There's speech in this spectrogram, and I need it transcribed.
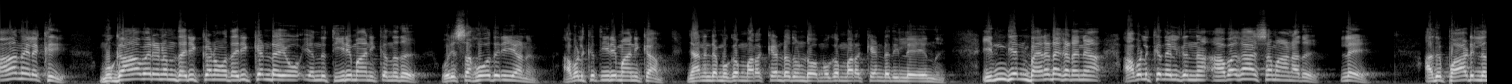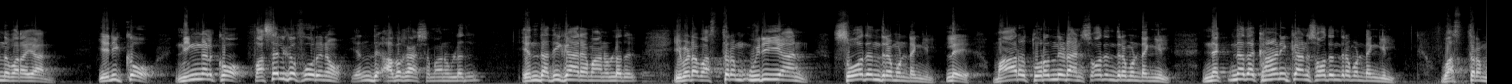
ആ നിലയ്ക്ക് മുഖാവരണം ധരിക്കണോ ധരിക്കണ്ടയോ എന്ന് തീരുമാനിക്കുന്നത് ഒരു സഹോദരിയാണ്. അവൾക്ക് തീരുമാനിക്കാം. ഞാൻ എന്റെ മുഖം മറക്കേണ്ടതുണ്ടോ? മുഖം മറക്കേണ്ടതില്ലേ എന്ന്. ഇന്ത്യൻ ഭരണഘടന അവൾക്ക് നൽകുന്ന അവകാശമാണത് അല്ലേ അത് പാടില്ലെന്ന് പറയാൻ എനിക്കോ നിങ്ങൾക്കോ ഫസൽ ഗഫൂറിനോ എന്ത് അവകാശമാണുള്ളത്? എന്ത് അധികാരമാണുള്ളത്? ഇവിടെ വസ്ത്രം ഉരിയാൻ സ്വാതന്ത്ര്യമുണ്ടെങ്കിൽ അല്ലേ മാറ് തുറന്നിടാൻ സ്വാതന്ത്ര്യമുണ്ടെങ്കിൽ നഗ്നത കാണിക്കാൻ സ്വാതന്ത്ര്യമുണ്ടെങ്കിൽ വസ്ത്രം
